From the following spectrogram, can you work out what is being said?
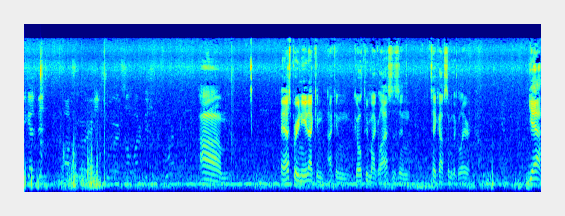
you guys been offshore, or inshore, saltwater fishing before? Um, hey, that's pretty neat. I can I can go through my glasses and take off some of the glare. Yeah,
